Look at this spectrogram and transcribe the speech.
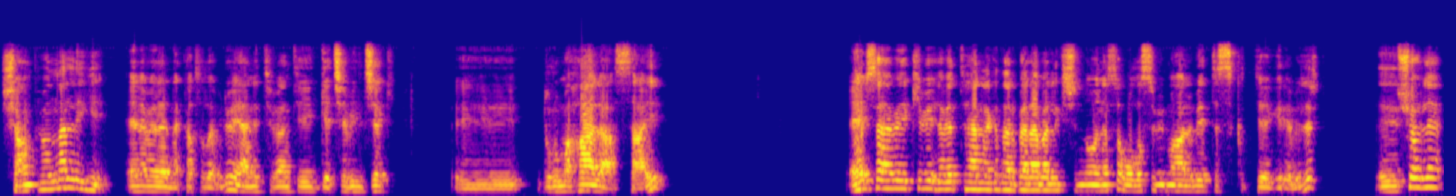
Şampiyonlar Ligi elemelerine katılabiliyor. Yani Twente'yi geçebilecek e, duruma hala sahip. Ev sahibi ekibi evet her ne kadar beraberlik içinde oynasa olası bir mağlubiyette sıkıntıya girebilir. E, şöyle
